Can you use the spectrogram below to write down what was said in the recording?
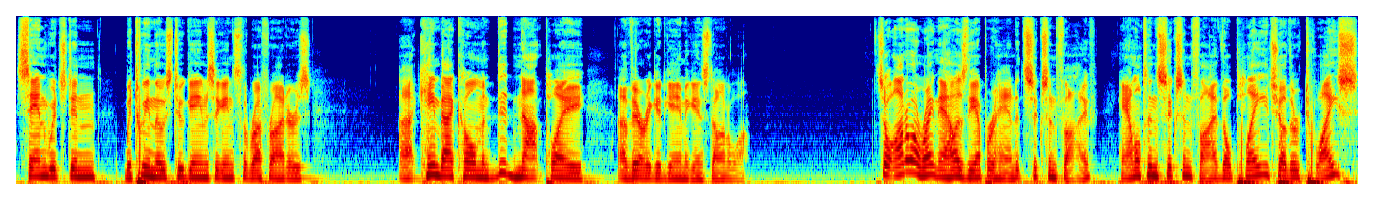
sandwiched in between those two games against the Rough Riders. Uh, came back home and did not play a very good game against Ottawa. So Ottawa right now has the upper hand at six and five. Hamilton six and five. They'll play each other twice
